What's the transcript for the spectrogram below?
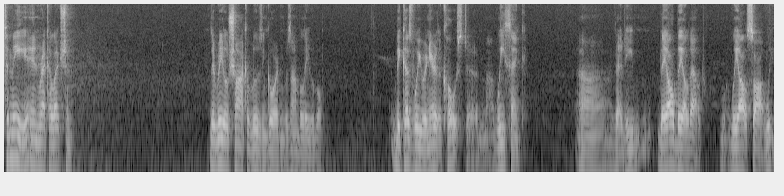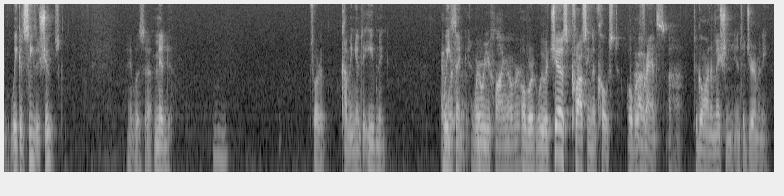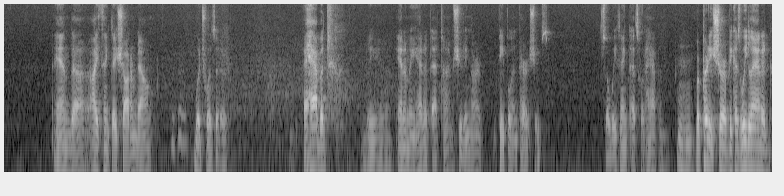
To me, in recollection, the real shock of losing Gordon was unbelievable. Because we were near the coast, uh, we think uh, that he, they all bailed out. We all saw, we, we could see the chutes. It was uh, mid, sort of coming into evening. And we where, think Where were you flying over? over we were just crossing the coast over Oh, France uh-huh. to go on a mission into Germany, and uh, I think they shot him down, which was a a habit the enemy had at that time, shooting our people in parachutes. So we think that's what happened. Mm-hmm. We're pretty sure because we landed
